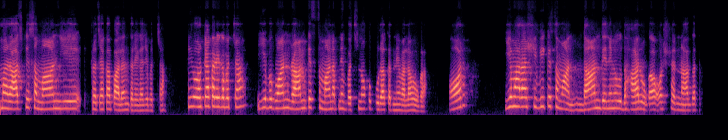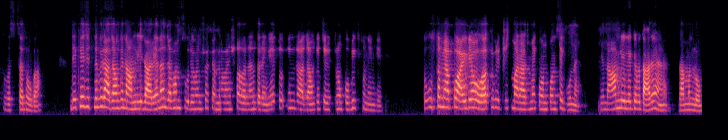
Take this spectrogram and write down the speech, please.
महाराज के समान ये प्रजा का पालन करेगा ये बच्चा। फिर और क्या करेगा बच्चा? ये भगवान राम के समान अपने वचनों को पूरा करने वाला होगा। और ये महाराज शिवी के समान दान देने में उधार होगा और शरणागत वत्सल होगा। देखिए, जितने भी राजाओं के नाम लिए जा रहे हैं ना, जब हम सूर्यवंश और चंद्रवंश का वर्णन करेंगे तो इन राजाओं के चरित्रों को भी सुनेंगे। तो उस समय आपको आइडिया होगा कि परीक्षित महाराज में कौन कौन से गुण है। ये नाम ले लेके बता रहे हैं ब्राह्मण लोग।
